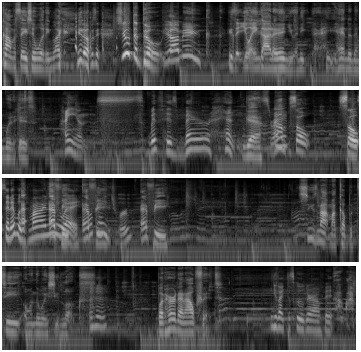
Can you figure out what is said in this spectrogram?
conversation with him. Like, you know what I'm saying? Shoot the dude. You know what I mean? He said, You ain't got it in you. And he he handed him with his Hands with his bare hands. Yeah. Right. Um, so so Said it was E- mine Effie- anyway. Effie- okay, Dru. Effie she's not my cup of tea on the way she looks. Mm-hmm. But her that outfit, You like the schoolgirl outfit? Ah, ah,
